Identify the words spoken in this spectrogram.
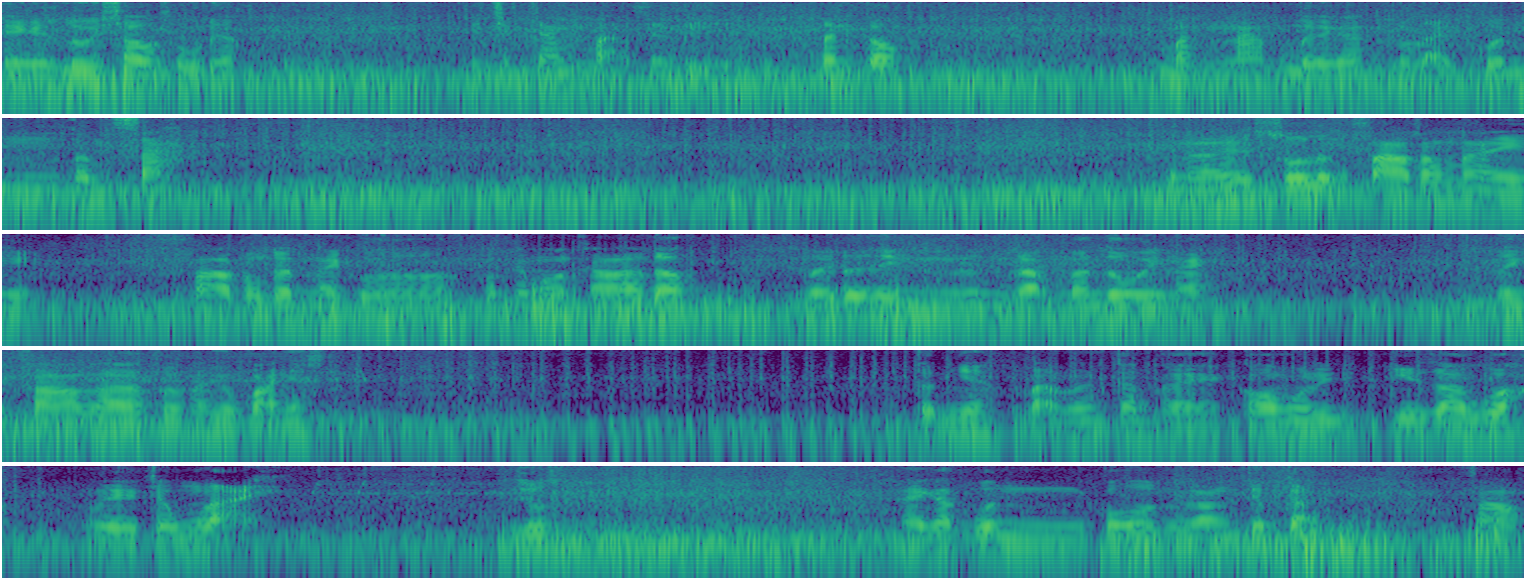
thể lùi sâu thủ được, thì chắc chắn bạn sẽ bị tấn công, bắn nát bởi các loại quân tầm xa. Thì nói số lượng pháo trong này, pháo trong đợt này của Pokemon khá là đông. Với đội hình rừng rậm và đồi này, đánh pháo là phương pháp hiệu quả nhất. Tất nhiên, bạn vẫn cần phải có một ít ra quân để chống lại rút hay các quân cố gắng tiếp cận pháo.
